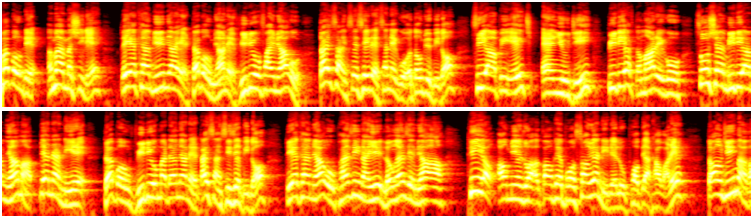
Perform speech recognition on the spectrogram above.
မှတ်ပုံတင်အမှတ်မရှိတဲ့ တရားခံပြေးများရဲ့ဓာတ်ပုံများနဲ့ဗီဒီယိုဖိုင်များကိုတိုက်ဆိုင်စစ်ဆေးတဲ့စနစ်ကိုအသုံးပြုပြီးတော့ CRPH, NUG, PDF သမားတွေကို social media များမှာပြန့်နှံ့နေတဲ့ဓာတ်ပုံဗီဒီယိုမှတ်တမ်းများနဲ့တိုက်ဆိုင်စစ်ဆေးပြီးတော့တရားခံများကိုဖမ်းဆီးနိုင်ရေးလုပ်ငန်းစဉ်များအားထိရောက်အောင်မြင်စွာအကောင့်ထဲပေါ်ဆောင်ရွက်နေတယ်လို့ဖော်ပြထားပါတယ်။တောင်ကြီးမှာက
